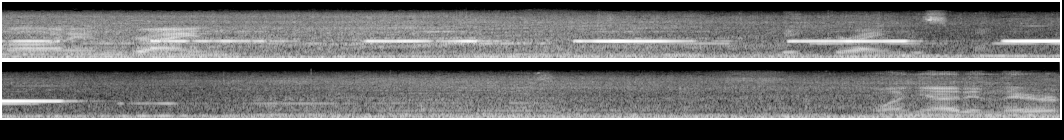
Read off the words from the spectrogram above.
Come on and grind. Big grind this morning. One yard in there.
